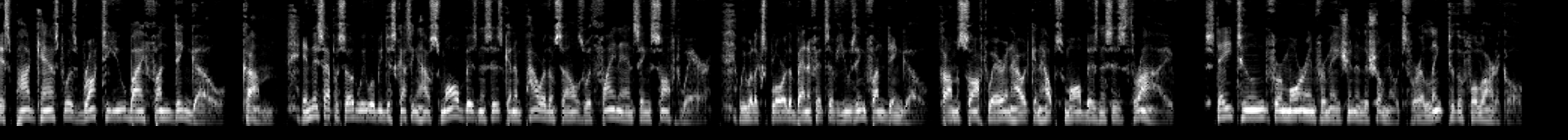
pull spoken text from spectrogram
This podcast was brought to you by Fundingo. Come. In this episode, we will be discussing how small businesses can empower themselves with financing software. We will explore the benefits of using Fundingo, Come software, and how it can help small businesses thrive. Stay tuned for more information in the show notes for a link to the full article.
